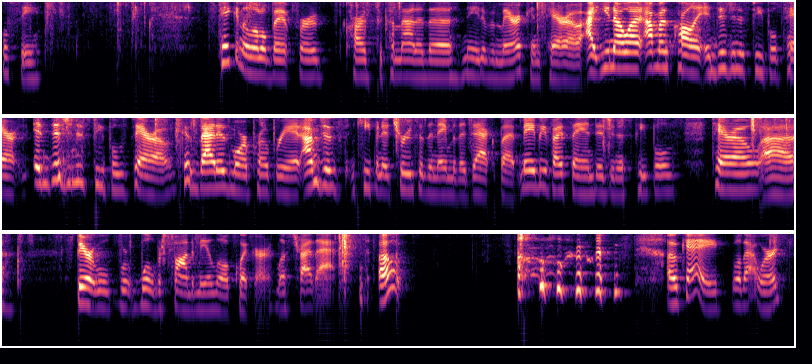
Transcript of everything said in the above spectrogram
We'll see it's taken a little bit for cards to come out of the Native American tarot. I, you know what? I'm gonna call it Indigenous People Tarot, Indigenous People's Tarot, because that is more appropriate. I'm just keeping it true to the name of the deck, but maybe if I say Indigenous Peoples Tarot, uh, Spirit will will respond to me a little quicker. Let's try that. Oh, okay. Well, that worked.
